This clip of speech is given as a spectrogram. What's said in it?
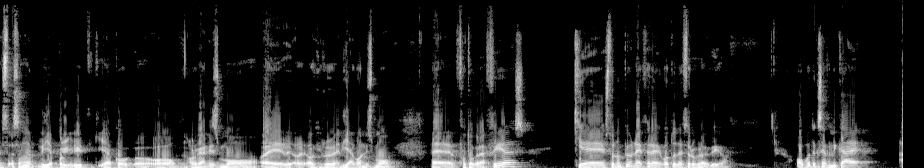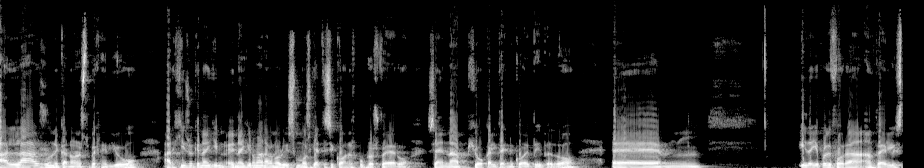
σαν διαπολιτιακό οργανισμό, ε, όχι διαγωνισμό ε, φωτογραφίας και στον οποίο έφερα εγώ το δεύτερο βραβείο. Οπότε ξαφνικά αλλάζουν οι κανόνες του παιχνιδιού, αρχίζω και να, γίν, να γίνομαι αναγνωρίσιμος για τις εικόνες που προσφέρω σε ένα πιο καλλιτεχνικό επίπεδο. Ε, είδα για πρώτη φορά, αν θέλεις,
